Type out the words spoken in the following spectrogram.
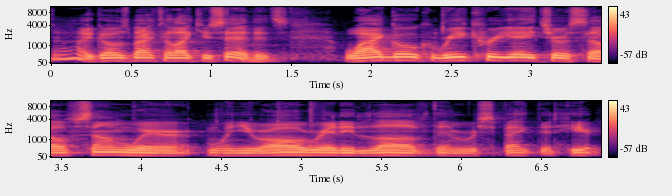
it goes back to like you said. It's Why go recreate yourself somewhere when you're already loved and respected here?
